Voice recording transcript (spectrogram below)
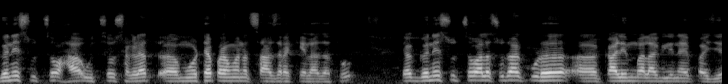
गणेश उत्सव हा उत्सव सगळ्यात मोठ्या प्रमाणात साजरा केला जातो. त्या गणेश उत्सवाला सुद्धा पुढं काळिंबा लागली नाही पाहिजे.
